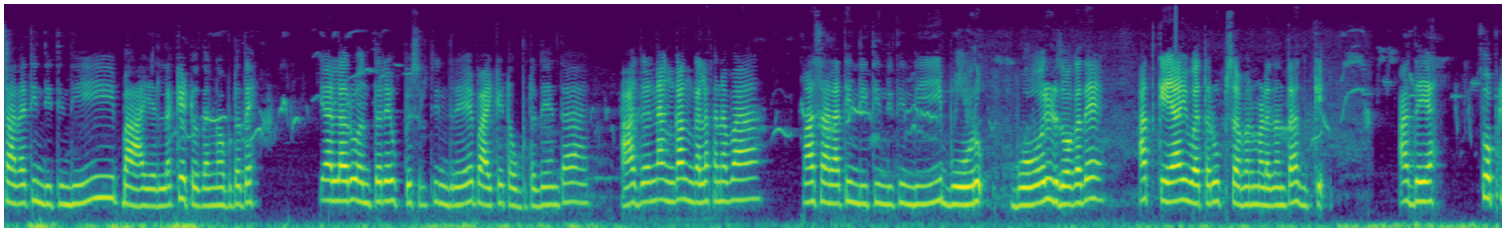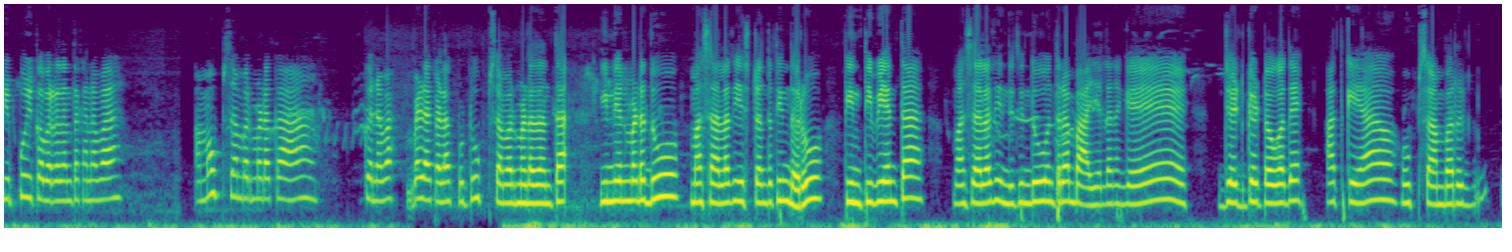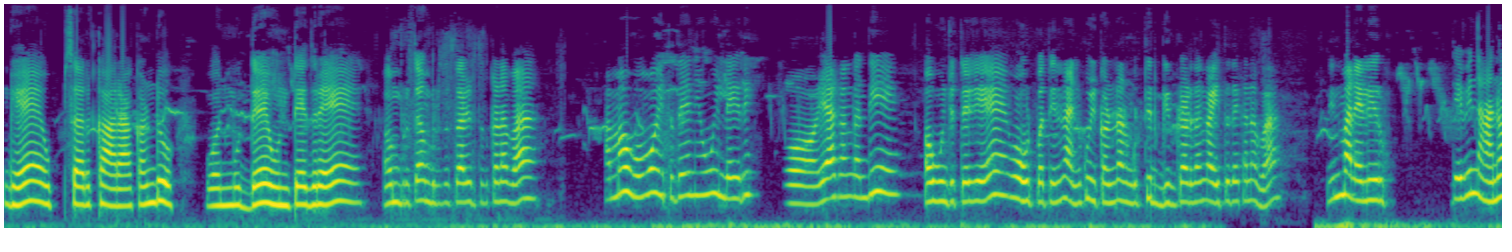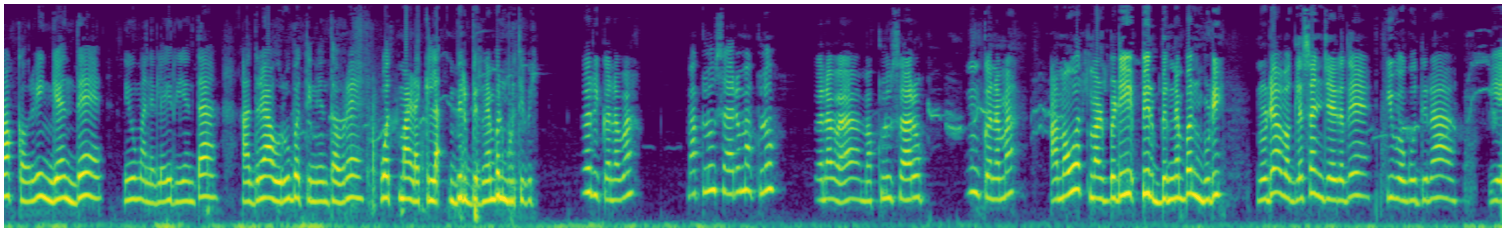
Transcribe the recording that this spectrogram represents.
ಮಸಾಲ ತಿಂದು ತಿಂದು ಬಾಯೆಲ್ಲ ಕೆಟ್ಟೋದಂಗೆ ಆಗ್ಬಿಟ್ಟದೆ. ಎಲ್ಲರೂ ಅಂತಾರೆ ಉಪ್ಪೆಸರು ತಿಂದರೆ ಬಾಯಿ ಕೆಟ್ಟೋಗ್ಬಿಟ್ಟದೆ ಅಂತ. ಆದರೆ ನಂಗೆ ಹಂಗಲ್ಲ ಕಣವ ಮಸಾಲ ತಿಂದು ತಿಂದು ತಿಂದು ಬೋರು, ಬೋರ್ ಹಿಡ್ದೋಗದೆ ಅದಕ್ಕೆ ಇವತ್ತರ ಉಪ್ಪು ಸಾಂಬಾರು ಮಾಡೋದಂತ ಅದಕ್ಕೆ ಅದೇಯ ಸೊಪ್ಪು ಕಿಪ್ಪು ಇಕ್ಕ ಬರೋದಂತ ಕಣವ ಅಮ್ಮ ಉಪ್ಪು ಸಾಂಬಾರು ಮಾಡಕ್ಕ? ಕಣವ ಬೆಳೆ ಕಳಕ್ಬಿಟ್ಟು ಉಪ್ಪು ಸಾಂಬಾರು ಮಾಡೋದಂತ. ಇನ್ನೇನು ಮಾಡೋದು? ಮಸಾಲದ ಎಷ್ಟಂತ ತಿಂದರು, ತಿಂತೀವಿ ಅಂತ. ಮಸಾಲ ತಿಂದು ತಿಂದು ಒಂಥರ ಬಾಯೆಲ್ಲ ನನಗೆ ಜಡ್ಗೆಟ್ಟೋಗದೆ ಅದಕ್ಕೆ ಉಪ್ಪು ಸಾಂಬಾರಿಗೆ ಉಪ್ಪು ಸಾರು ಖಾರ ಹಾಕೊಂಡು ಒಂದು ಮುದ್ದೆ ಉಂಟೆದ್ರೆ ಅಮೃತ ಅಮೃತ ಸಾರು ಇರ್ತದೆ ಕಣವ ಅಮ್ಮ ಹೂವು ಹೋಯ್ತದೆ ನೀವು ಇಲ್ಲೇ ಇರಿ. ಓ ಯಾಕಂಗಂದು ಅವನ ಜೊತೆಗೆ ಔಟ್ಪತ್ತಿನ ನನಗೂ ಕುಯ್ಕೊಂಡು ನನಗೂ ತಿರ್ಗಿರ್ಗಾಡ್ದಂಗೆ ಆಯ್ತದೆ ಕಣವ ನಿಮ್ಮ ಮನೇಲಿ ಇರು. ದೇವಿ ನಾನು ಅಕ್ಕವ್ರು ಹಿಂಗೆ ಅಂದೆ. ನೀವು ಮನೇಲೇ ಇರಿ ಅಂತ. ಆದರೆ ಅವರು ಬರ್ತೀನಿ ಅಂತವ್ರೆ ಒತ್ತು ಮಾಡಕ್ಕಿಲ್ಲ. ಬಿರ್ಬಿರ್ನೆ ಬಂದ್ಬಿಡ್ತೀವಿ. ಸರಿ ಕಣವ ಮಕ್ಕಳು ಸಾರು ಮಕ್ಕಳು ಕಣವ ಮಕ್ಕಳು ಸಾರು. ಹ್ಞೂ ಕಣಮ್ಮ. ಅಮ್ಮ ಮಾಡ್ಬೇಡಿ ಮಾಡಬೇಡಿ ಬಿರ್ಬಿರ್ನೆ ಬಂದ್ಬಿಡಿ. ನೋಡಿ ಅವಾಗಲೇ ಸಂಜೆ ಆಗದೆ ಇವಾಗ ಓದಿರಾ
